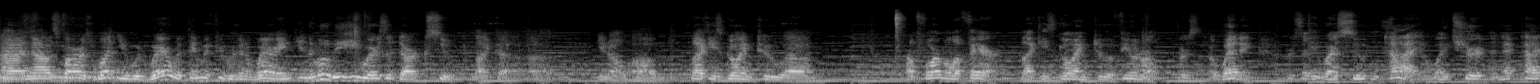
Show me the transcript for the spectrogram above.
Uh, now, as far as what you would wear with him, if you were going to wear him in the movie, he wears a dark suit, like a, a you know, um, like he's going to um, a formal affair, like he's going to a funeral or a wedding, or say he wears suit and tie, a white shirt and a necktie.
